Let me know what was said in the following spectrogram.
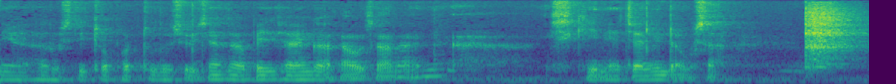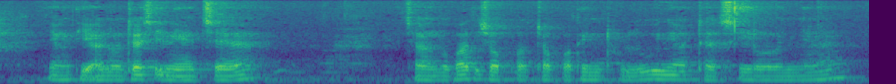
Ini ya, harus dicopot dulu switchnya, tapi saya nggak tahu caranya. Segini aja ini enggak usah. Yang di anodes ini aja. Jangan lupa dicopot-copotin dulu. Ini ada silonya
